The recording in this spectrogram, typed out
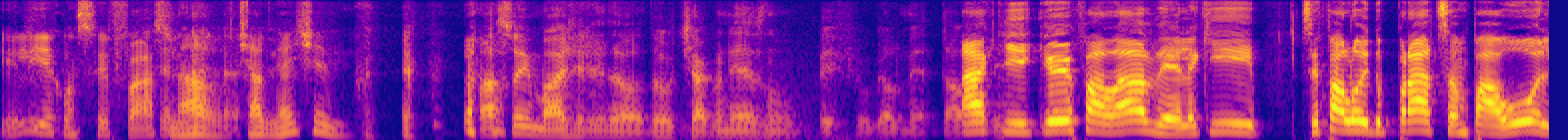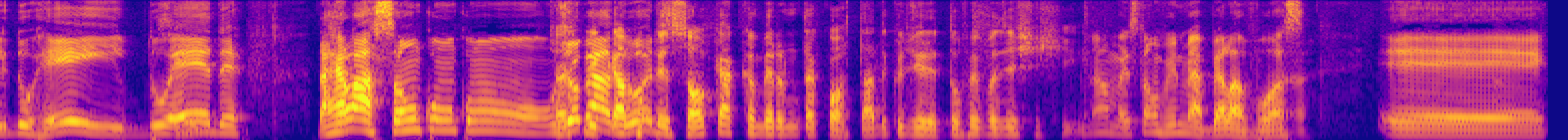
ele ia com você fácil. Não, o Thiago Neves tinha- Passou a imagem ali do, do Thiago Neves no perfil Galo Metal. ali. Aqui, que eu ia falar, velho, é que você falou aí do Prato, São Paulo, do Rei, do Sim. Éder, da relação com, com os Só explicar pro jogadores. pessoal que a câmera não tá cortada, que o diretor foi fazer xixi. Não, mas estão ouvindo minha bela voz. É,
